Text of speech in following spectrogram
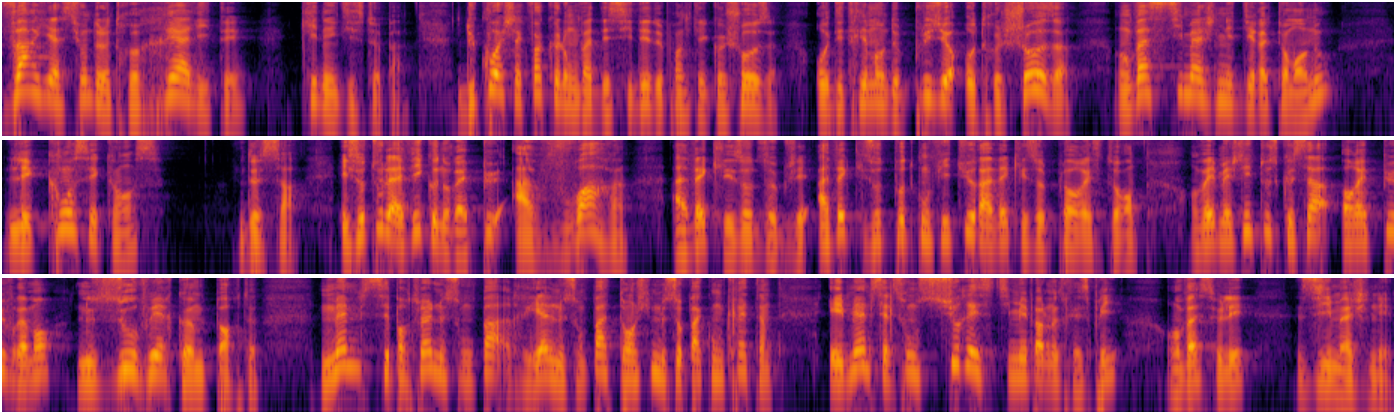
variations de notre réalité qui n'existent pas. Du coup, à chaque fois que l'on va décider de prendre quelque chose au détriment de plusieurs autres choses, on va s'imaginer directement, nous, les conséquences de ça. Et surtout la vie qu'on aurait pu avoir avec les autres objets, avec les autres pots de confiture, avec les autres plats au restaurant. On va imaginer tout ce que ça aurait pu vraiment nous ouvrir comme porte. Même ces portes-là ne sont pas réelles, ne sont pas tangibles, ne sont pas concrètes. Et même si elles sont surestimées par notre esprit, on va se les imaginer.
